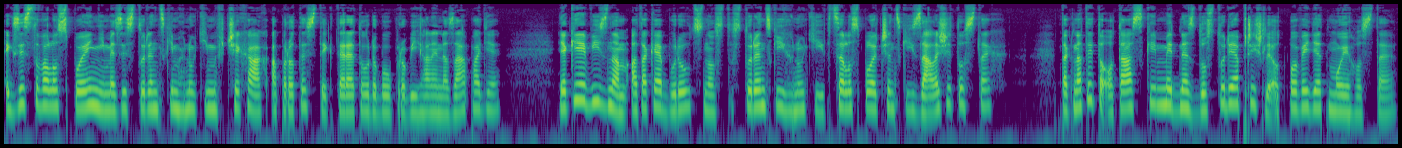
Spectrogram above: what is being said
Existovalo spojení mezi studentským hnutím v Čechách a protesty, které tou dobou probíhaly na západě? Jaký je význam a také budoucnost studentských hnutí v celospolečenských záležitostech? Tak na tyto otázky mi dnes do studia přišli odpovědět moji hosté.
